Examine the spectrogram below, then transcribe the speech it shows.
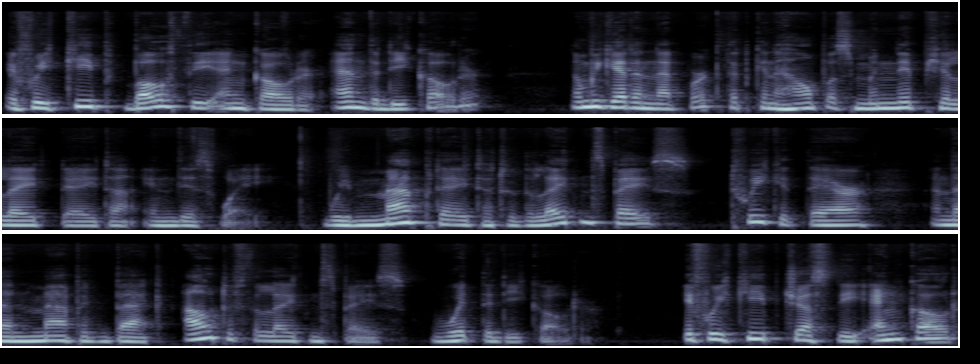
If we keep both the encoder and the decoder, then we get a network that can help us manipulate data in this way. We map data to the latent space, tweak it there, and then map it back out of the latent space with the decoder. If we keep just the encoder,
